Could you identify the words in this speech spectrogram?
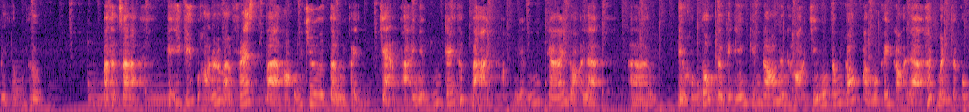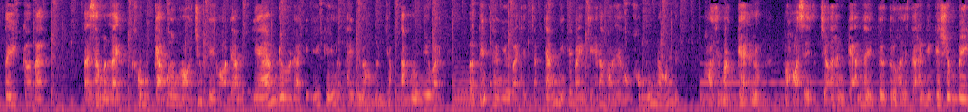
bị tổn thương. Và thật ra là cái ý kiến của họ nó rất là fresh và họ cũng chưa từng phải chạm phải những cái thất bại hoặc những cái gọi là uh, điều không tốt từ cái ý kiến đó nên họ chỉ muốn đóng góp bằng một cái gọi là hết mình cho công ty cơ mà. Tại sao mình lại không cảm ơn họ trước khi họ đã dám đưa ra cái ý kiến là thay vì là mình dập tắt luôn như vậy? Và tiếp theo như vậy thì chắc chắn những cái bạn trẻ đó họ sẽ không, không muốn nói được. Họ sẽ mặc kệ luôn và họ sẽ trở thành cảm thấy từ từ họ sẽ trở thành những cái zombie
